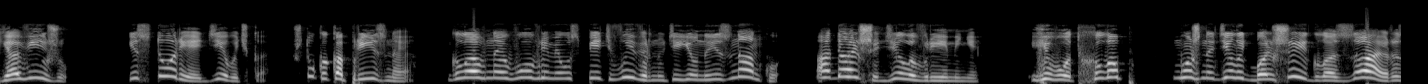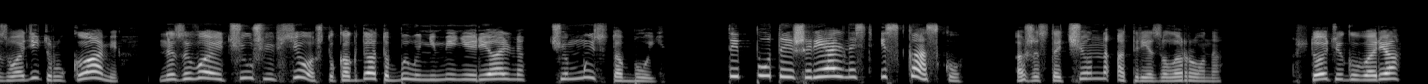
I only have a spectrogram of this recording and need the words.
Я вижу. История, девочка, штука капризная. Главное вовремя успеть вывернуть ее наизнанку, а дальше дело времени. И вот хлоп, можно делать большие глаза и разводить руками, называя чушью все, что когда-то было не менее реально, чем мы с тобой. «Ты путаешь реальность и сказку!» — ожесточенно отрезала Рона. «Кстати говоря,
